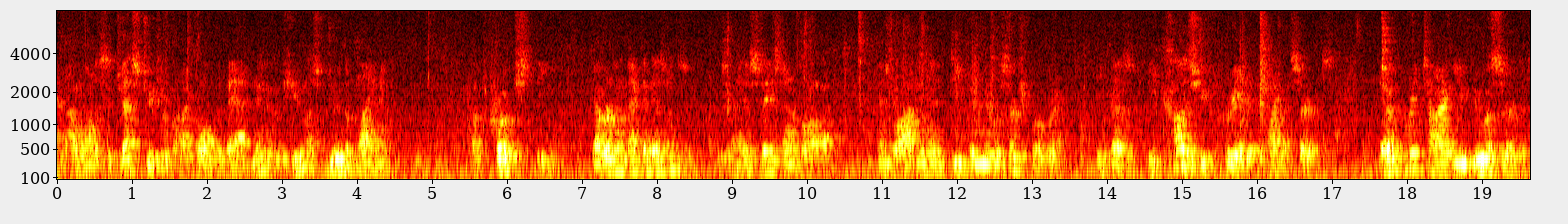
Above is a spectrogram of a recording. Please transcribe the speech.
And I want to suggest to you what I call the bad news. You must do the planning, approach the government mechanisms of the United States and abroad, and broaden and deepen your research program. Because, because you've created a climate service, every time you do a service,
